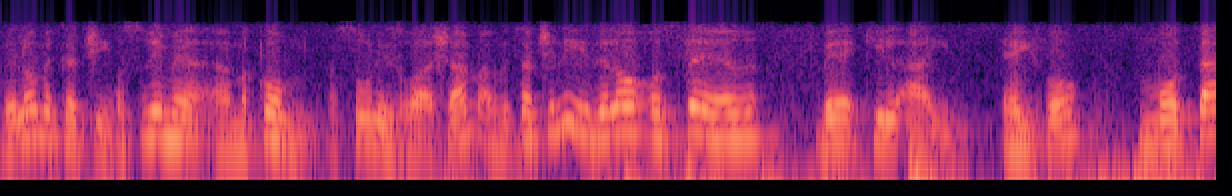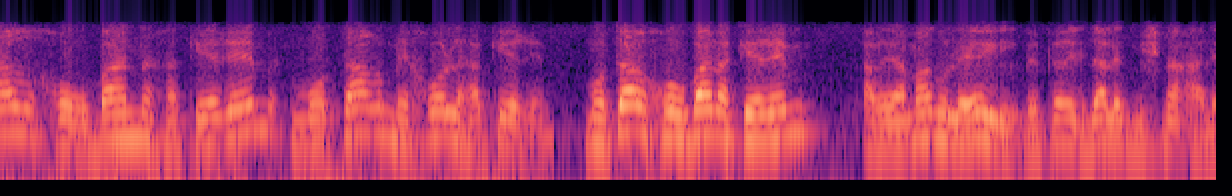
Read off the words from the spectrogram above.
ולא מקדשים. אוסרים המקום, אסור לזרוע שם, אבל מצד שני זה לא אוסר בכלאיים. איפה? מותר חורבן הכרם, מותר מחול הכרם. מותר חורבן הכרם, הרי אמרנו לעיל בפרק ד' משנה א',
